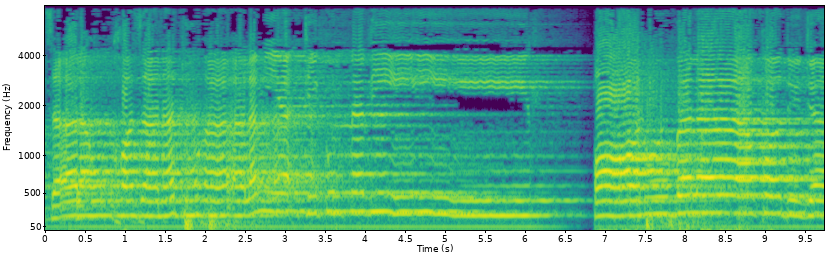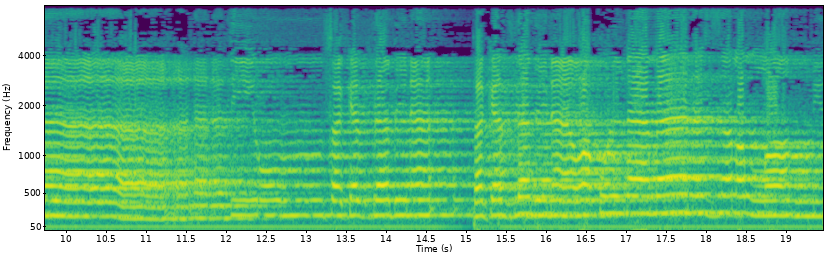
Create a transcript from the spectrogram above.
سألهم خزنتها ألم يأتكم نذير؟ قالوا بلى قد جاءنا نذير فكذبنا فكذبنا وقلنا ما نزل الله من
